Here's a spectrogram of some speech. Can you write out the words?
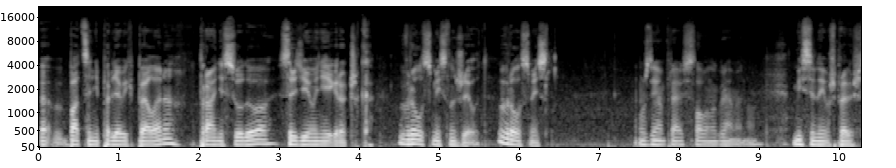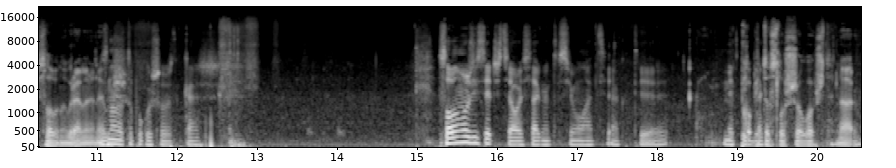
e, bacanje prljavih pelena, pranje sudova, sređivanje igračaka. Vrlo smislen život. Vrlo smislen. Možda imam previše slobodnog vremena. Mislim da imaš previše slobodnog vremena. Ne Znam da to pokušavaš da kažeš. Slobodno možda i sečiti ovaj segment o simulaciji, ako ti je... ne Ko bi pitak. to slušao uopšte, naravno.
